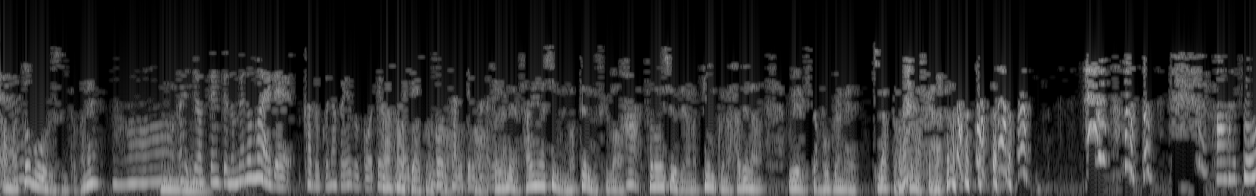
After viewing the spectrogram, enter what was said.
仲間とゴールするとかね。ああ、うんえじゃあ先生の目の前で家族仲良くこう手をつないでゴールされてる方がいる。それね、山陽新聞に載ってるんですけど、はその後ろであのピンクの派手な上を着た僕がね、ちらっと乗ってますから。ああ、そう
